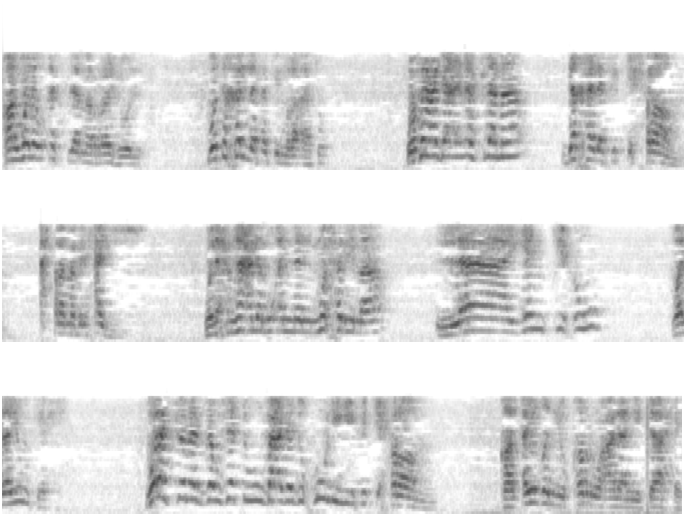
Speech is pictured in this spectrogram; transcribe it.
قال ولو أسلم الرجل وتخلفت امرأته وبعد أن أسلم دخل في الإحرام أحرم بالحج. ونحن نعلم أن المحرم لا ينكح ولا ينكح. وأسلمت زوجته بعد دخوله في الإحرام. قال أيضا يقر على نكاحه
